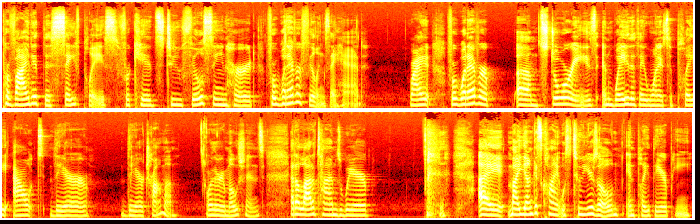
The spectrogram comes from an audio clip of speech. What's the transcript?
provided this safe place for kids to feel seen, heard for whatever feelings they had, right? For whatever um, stories and way that they wanted to play out their their trauma or their emotions. At a lot of times where I my youngest client was 2 years old in play therapy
